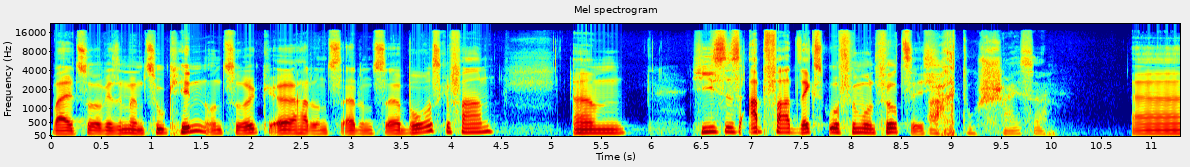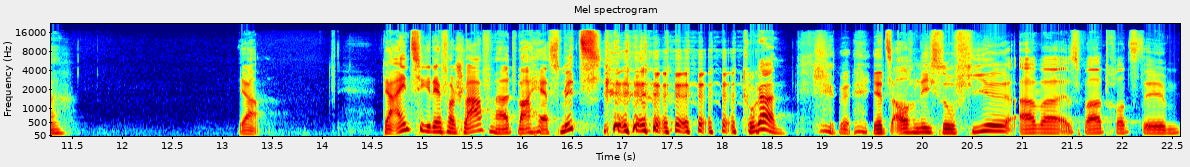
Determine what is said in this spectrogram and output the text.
weil zu, wir sind mit dem Zug hin und zurück, äh, hat uns, hat uns äh, Boris gefahren, ähm, hieß es Abfahrt 6.45 Uhr. Ach du Scheiße. Äh, ja. Der Einzige, der verschlafen hat, war Herr Smits. Guck an. Jetzt auch nicht so viel, aber es war trotzdem.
